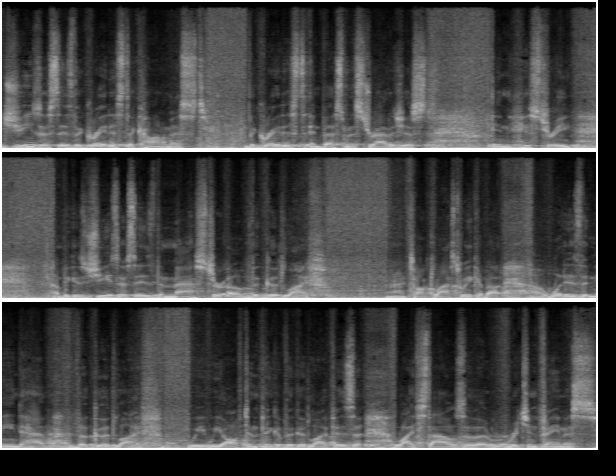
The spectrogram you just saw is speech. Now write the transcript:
Jesus is the greatest economist, the greatest investment strategist in history, uh, because Jesus is the master of the good life. I talked last week about uh, what does it mean to have the good life. We, we often think of the good life as uh, lifestyles of the rich and famous.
